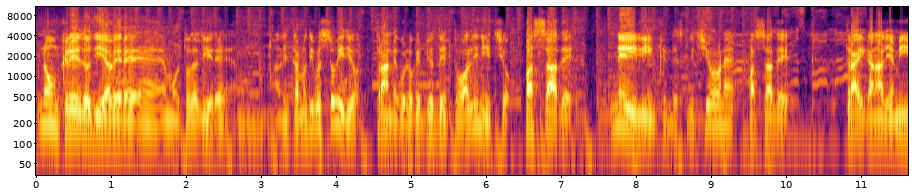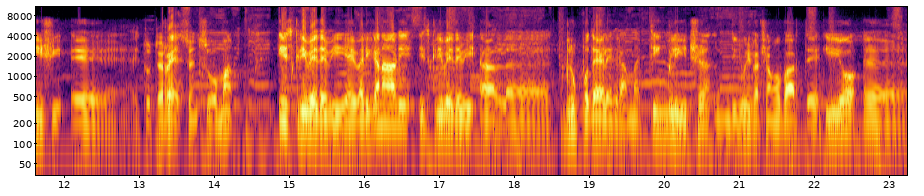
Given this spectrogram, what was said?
Non credo di avere molto da dire all'interno di questo video tranne quello che vi ho detto all'inizio passate nei link in descrizione passate tra i canali amici e tutto il resto insomma. Iscrivetevi ai vari canali iscrivetevi al eh, gruppo telegram Team Glitch di cui facciamo parte io eh,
